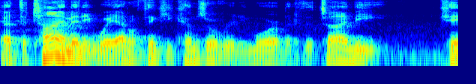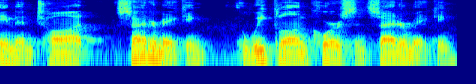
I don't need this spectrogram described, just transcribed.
At the time, anyway, I don't think he comes over anymore, but at the time he came and taught cider making, a week long course in cider making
